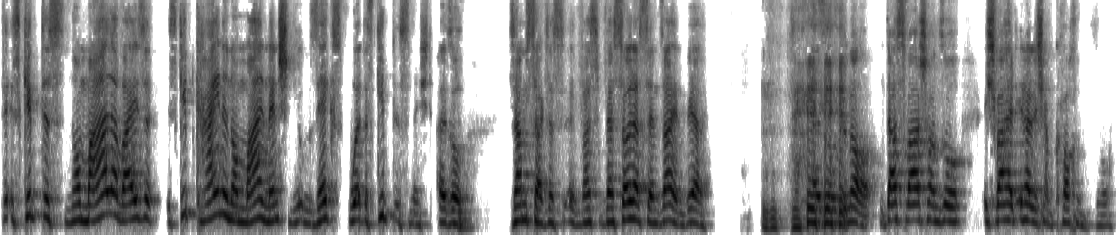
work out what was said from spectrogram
es gibt es normalerweise, es gibt keine normalen Menschen, die um 6 Uhr, das gibt es nicht. Also Samstag, das, was, was soll das denn sein? Wer? also genau, das war schon so, ich war halt innerlich am Kochen, so,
